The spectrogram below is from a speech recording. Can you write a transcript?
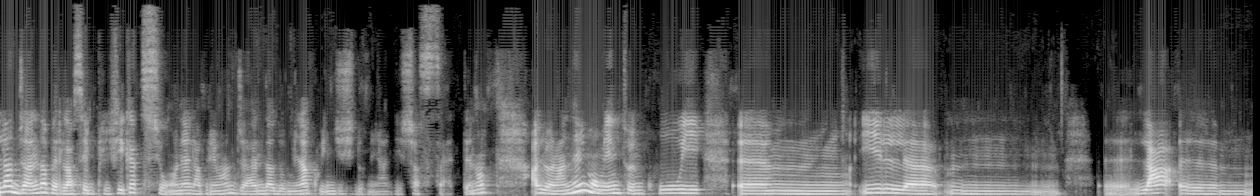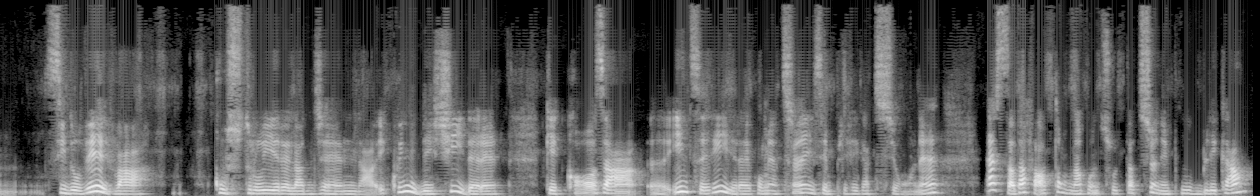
l'agenda per la semplificazione, la prima agenda 2015-2017. No? Allora, nel momento in cui ehm, il, mh, mm, eh, la, ehm, si doveva costruire l'agenda e quindi decidere che cosa eh, inserire come azione di semplificazione, è stata fatta una consultazione pubblica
